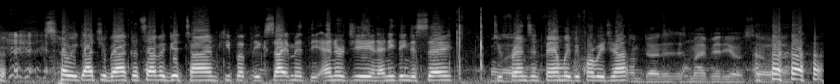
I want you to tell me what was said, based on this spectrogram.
right. so we got you back. Let's have a good time. Keep up the excitement, the energy, and anything to say to Well, friends and family before we jump? I'm done. It's my video, so uh,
